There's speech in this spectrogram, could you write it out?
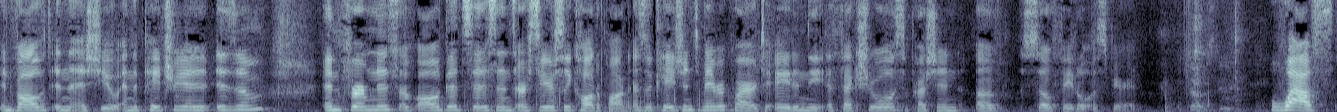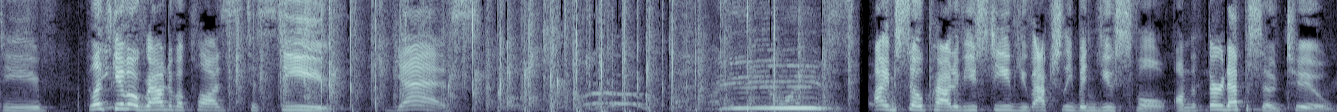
involved in the issue, and the patriotism and firmness of all good citizens are seriously called upon, as occasions may require, to aid in the effectual suppression of so fatal a spirit. Wow, Steve. Let's give a round of applause to Steve. Yes. I'm so proud of you, Steve. You've actually been useful on the third episode, too.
